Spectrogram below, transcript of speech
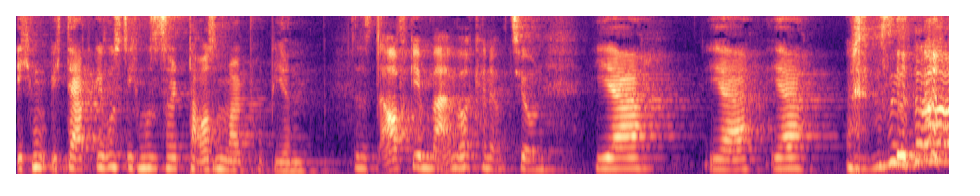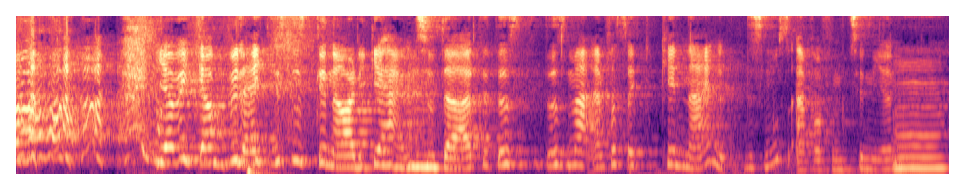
ich, ich habe gewusst, ich muss es halt tausendmal probieren. Das heißt, aufgeben war einfach keine Option. Ja, ja, ja. ja, aber ich glaube, vielleicht ist das genau die Geheimzutat, dass, dass man einfach sagt, okay, nein, das muss einfach funktionieren. Mhm.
